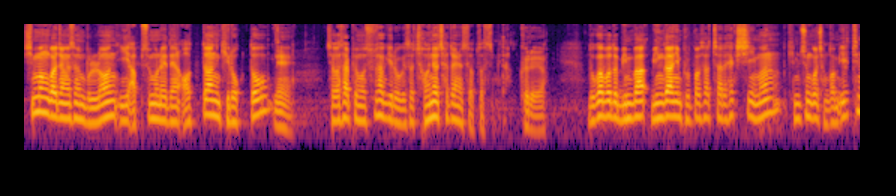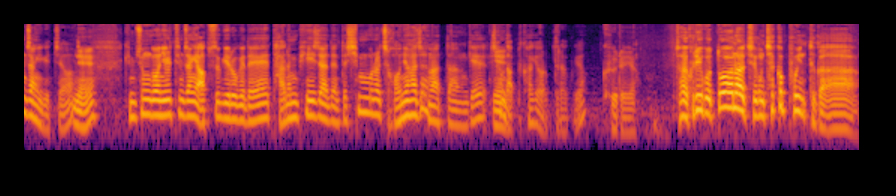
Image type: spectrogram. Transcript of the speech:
신문 과정에서는 물론 이 압수물에 대한 어떤 기록도 네. 제가 살펴본 수사 기록에서 전혀 찾아낼 수 없었습니다. 그래요. 누가 봐도 민바, 민간인 불법 사찰의 핵심은 김충곤 점검 1팀장이겠죠. 네. 김충곤 1팀장의 압수 기록에 대해 다른 피의자들한테 신문을 전혀 하지 않았다는 게 참 예. 납득하기 어렵더라고요. 그래요. 자, 그리고 또 하나 지금 check point가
